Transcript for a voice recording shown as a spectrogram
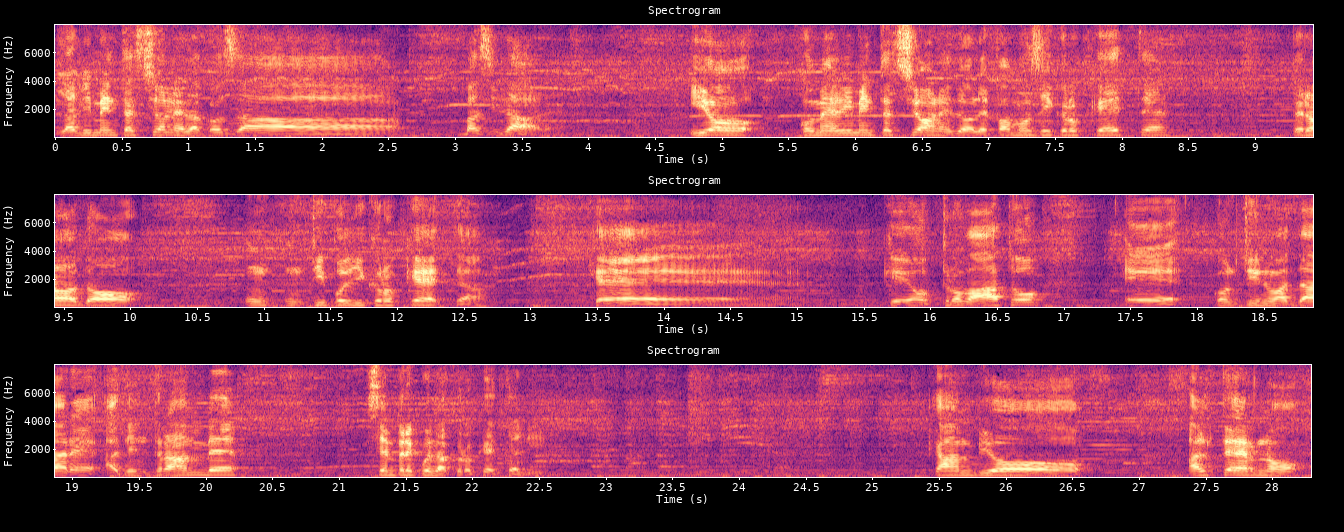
l'alimentazione è la cosa basilare. Io come alimentazione do le famose crocchette, però do un, un tipo di crocchetta che, che ho trovato e continuo a dare ad entrambe sempre quella crocchetta lì. Cambio, alterno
